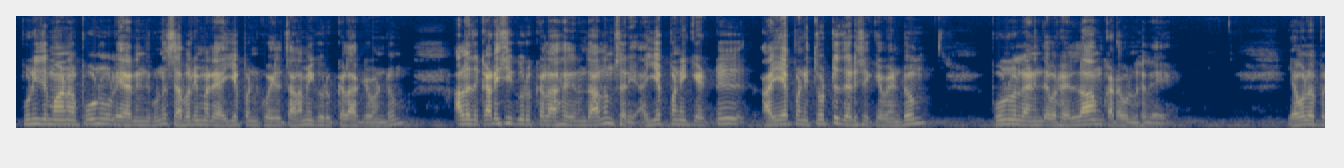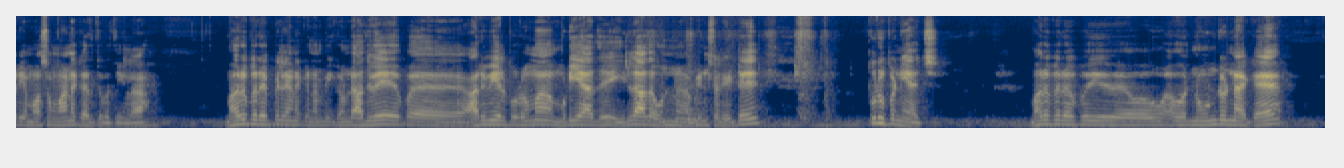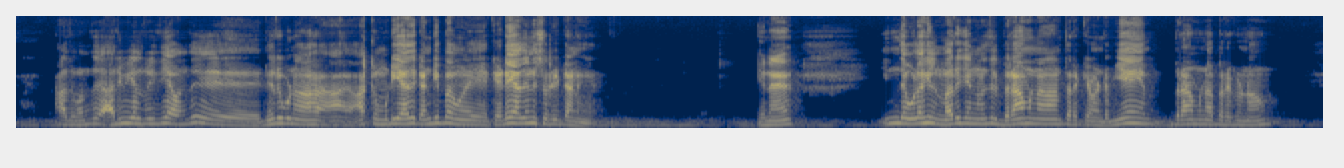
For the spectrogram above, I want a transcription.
புனிதமான பூணூலை அறிந்து கொண்டு சபரிமலை ஐயப்பன் கோயில் தலைமை குருக்களாக வேண்டும். அல்லது கடைசி குருக்களாக இருந்தாலும் சரி ஐயப்பனை கேட்டு ஐயப்பனை தொட்டு தரிசிக்க வேண்டும். பூணூல் அணிந்தவர்கள் எல்லாம் கடவுள்களே. எவ்வளோ பெரிய மோசமான கருத்து பார்த்தீங்களா? மறுபிறப்பில் எனக்கு நம்பிக்கை உண்டு. அதுவே இப்போ அறிவியல் பூர்வமாக முடியாது இல்லாத ஒன்று அப்படின்னு சொல்லிட்டு ப்ரூவ் பண்ணியாச்சு. மறுபிறப்பு ஒன்று உண்டுனாக்க அது வந்து அறிவியல் ரீதியாக வந்து நிரூபணம் ஆக ஆ- ஆக்க முடியாது. கண்டிப்பாக கிடையாதுன்னு சொல்லிட்டானுங்க. ஏன்னா இந்த உலகில் மறுஜென்மத்தில் பிராமணனாக பிறக்க வேண்டும். ஏன் பிராமணா பிறக்கணும்?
